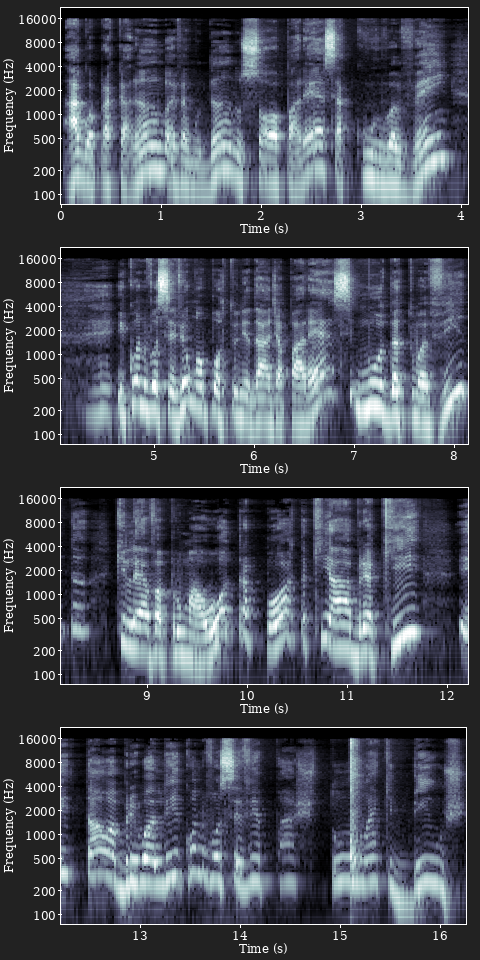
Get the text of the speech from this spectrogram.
água pra caramba, aí vai mudando, o sol aparece, a curva vem, e quando você vê uma oportunidade aparece, muda a tua vida, que leva para uma outra porta, que abre aqui e tal, abriu ali. Quando você vê, pastor, não é que Deus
